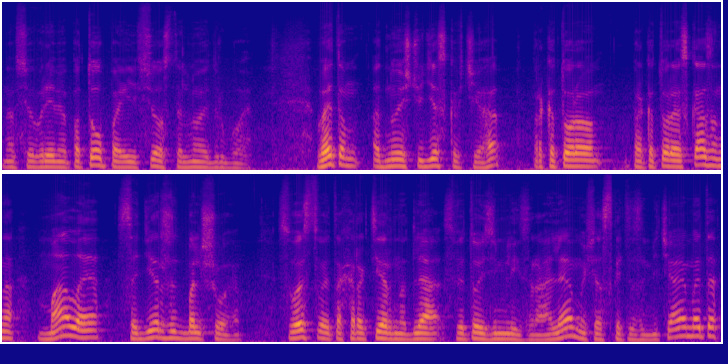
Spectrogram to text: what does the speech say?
на все время потопа и все остальное другое. В этом одно из чудес ковчега – про, которого, про которое сказано «малое содержит большое». Свойство это характерно для Святой Земли Израиля, мы сейчас, кстати, замечаем это,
